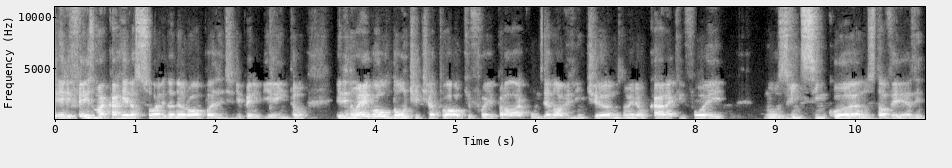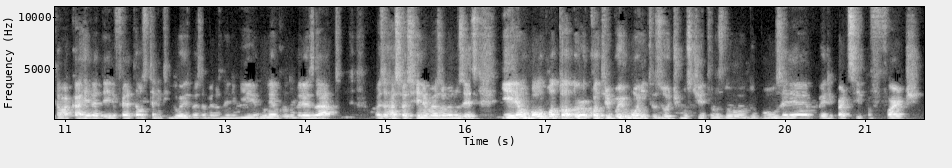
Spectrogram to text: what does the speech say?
ele fez uma carreira sólida na Europa antes de ir para NBA. Então, ele não é igual o Doncic atual, que foi para lá com 19, 20 anos. Não, ele é um cara que foi nos 25 anos, talvez, então a carreira dele foi até os 32, mais ou menos, na NBA. Eu não lembro o número exato, mas o raciocínio é mais ou menos esse. E ele é um bom pontuador, contribuiu muito. Os últimos títulos do, do Bulls, ele, é, ele participa forte.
